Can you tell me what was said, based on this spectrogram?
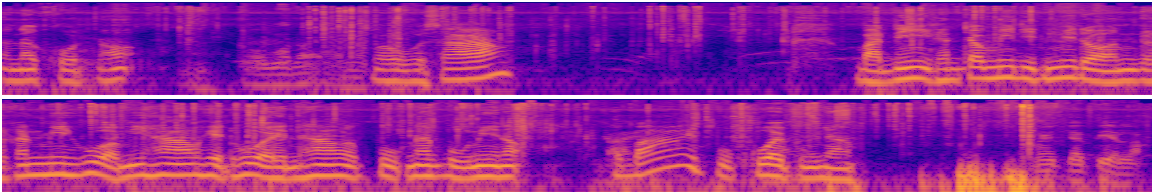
อนาคตเนาะก็บ่ได้อันนั้นบ่บ่สร้างบัดนี้คันเจ้ามีดินมีดอนกับคันมีหัวมีหาวเห็ดหัวเห็ดหาวแล้วปลูกนั่นปลูกนี่เนาะสบายปลูกกล้วยปลูกหยังไม่จะเตี้ยหลัก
